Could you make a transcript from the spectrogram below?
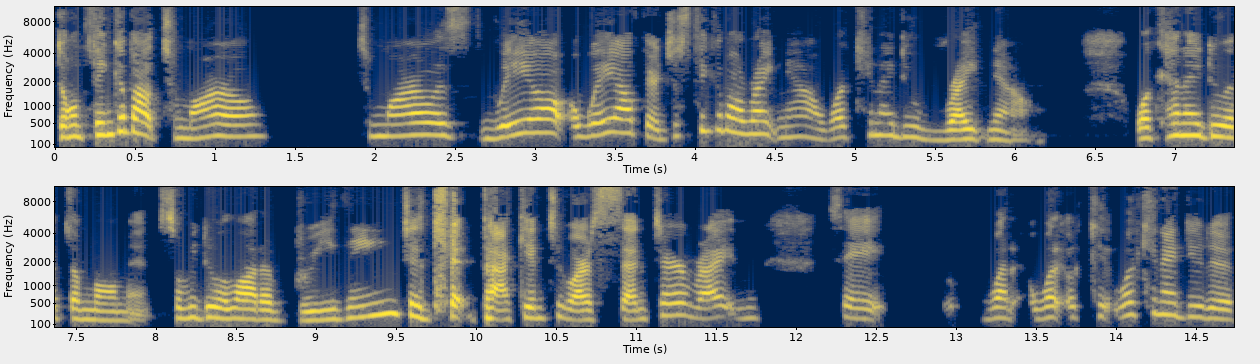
don't think about tomorrow. Tomorrow is way out, way out there. Just think about right now. What can I do right now? What can I do at the moment? So we do a lot of breathing to get back into our center, right? And say, what what what can I do to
